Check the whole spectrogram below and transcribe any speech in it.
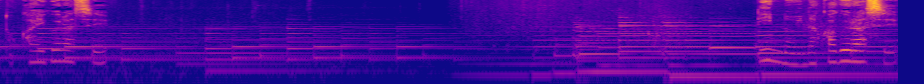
の都会暮らし。リンの田舎暮らし。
